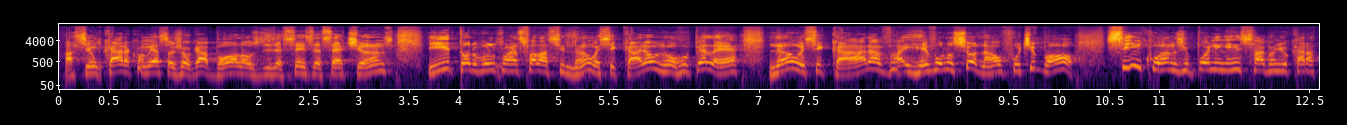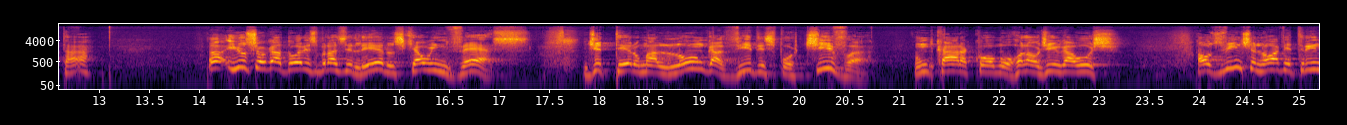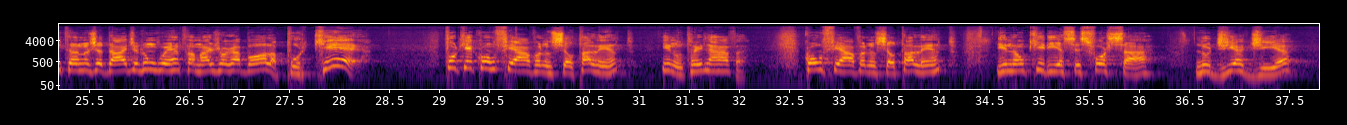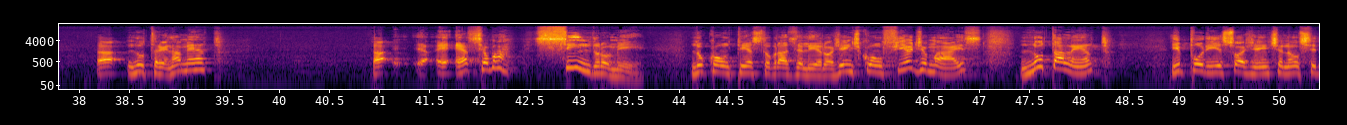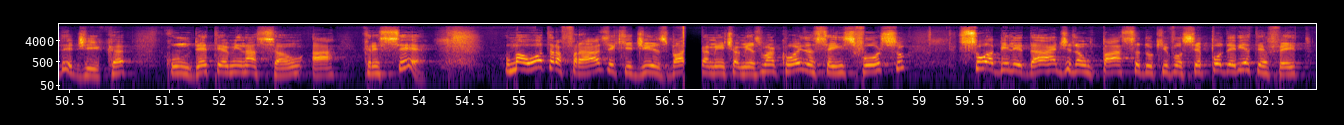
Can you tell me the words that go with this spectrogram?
Assim, um cara começa a jogar bola aos 16, 17 anos e todo mundo começa a falar assim: não, esse cara é o novo Pelé, não, esse cara vai revolucionar o futebol. Cinco anos depois, ninguém sabe onde o cara está. Ah, e os jogadores brasileiros que, ao invés de ter uma longa vida esportiva, um cara como Ronaldinho Gaúcho, aos 29, 30 anos de idade, não aguenta mais jogar bola. Por quê? Porque confiava no seu talento e não treinava. Confiava no seu talento e não queria se esforçar no dia a dia, uh, no treinamento. Uh, essa é uma síndrome no contexto brasileiro. A gente confia demais no talento e por isso a gente não se dedica com determinação a crescer. Uma outra frase que diz basicamente a mesma coisa, sem esforço, sua habilidade não passa do que você poderia ter feito,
